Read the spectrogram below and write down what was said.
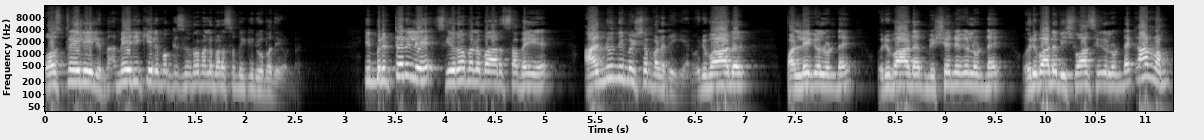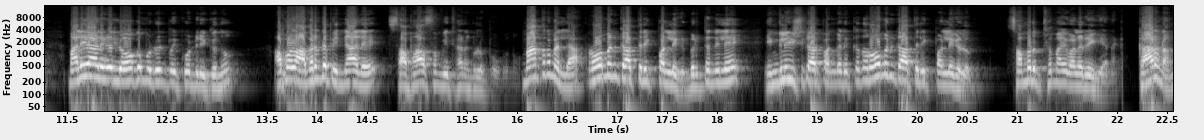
ഓസ്ട്രേലിയയിലും അമേരിക്കയിലും ഒക്കെ സിറോ മലബാർ സഭയ്ക്ക് രൂപതയുണ്ട്. ഈ ബ്രിട്ടനിലെ സിറോ മലബാർ സഭയെ അനുനിമിഷം വളരുകയാണ്. ഒരുപാട് പള്ളികളുണ്ട്. ഒരുപാട് മിഷനുകളുണ്ട് ഒരുപാട് വിശ്വാസികളുണ്ട്. കാരണം മലയാളികൾ ലോകം മുഴുവൻ പോയിക്കൊണ്ടിരിക്കുന്നു. അപ്പോൾ അവരുടെ പിന്നാലെ സഭാ സംവിധാനങ്ങളും പോകുന്നു. മാത്രമല്ല റോമൻ കാത്തലിക് പള്ളികൾ ബ്രിട്ടനിലെ ഇംഗ്ലീഷുകാർ പങ്കെടുക്കുന്ന റോമൻ കാത്തലിക് പള്ളികളും സമൃദ്ധമായി വളരുകയാണ്. കാരണം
